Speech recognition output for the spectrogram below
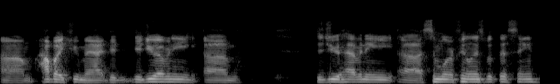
um, how about you, Matt? Did, did you have any um, did you have any uh, similar feelings with this scene?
